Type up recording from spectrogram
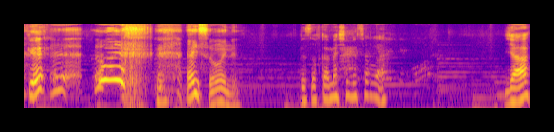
O quê? Ué. É insônia. A pessoa ficar mexendo no celular. Já?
